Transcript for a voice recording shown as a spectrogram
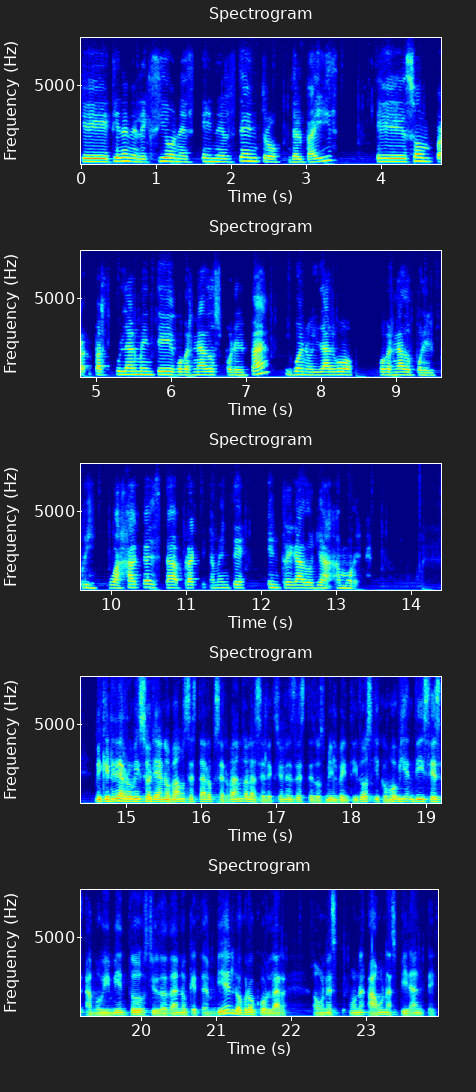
que tienen elecciones en el centro del país eh, son particularmente gobernados por el PAN y bueno, Hidalgo gobernado por el PRI. Oaxaca está prácticamente entregado ya a Morena. Mi querida Rubí Soriano, vamos a estar observando las elecciones de este 2022 y como bien dices, a Movimiento Ciudadano que también logró colar a un, aspirante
